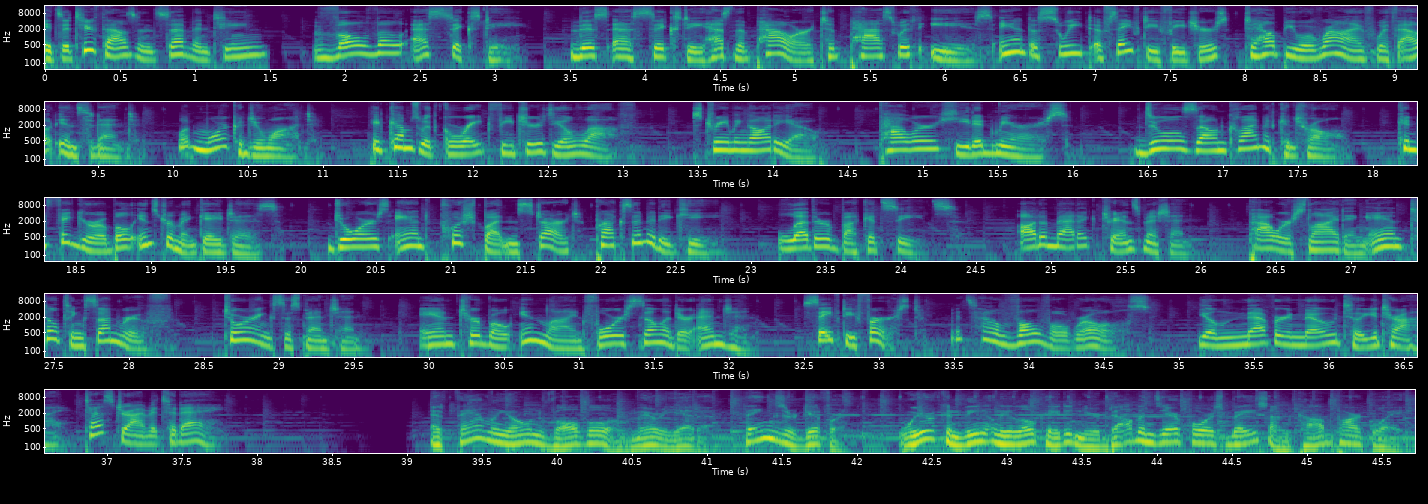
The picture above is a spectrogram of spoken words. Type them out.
It's a 2017 Volvo S60. This S60 has the power to pass with ease and a suite of safety features to help you arrive without incident. What more could you want? It comes with great features you'll love. Streaming audio, power heated mirrors, dual zone climate control, configurable instrument gauges, doors and push button start proximity key, leather bucket seats, automatic transmission, power sliding and tilting sunroof, touring suspension, and turbo inline four cylinder engine. Safety first, it's how Volvo rolls. You'll never know till you try. Test drive it today. At family owned Volvo of Marietta, things are different. We're conveniently located near Dobbins Air Force Base on Cobb Parkway.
